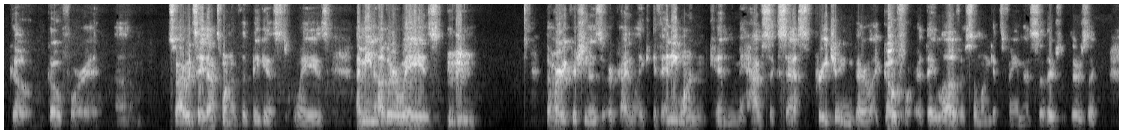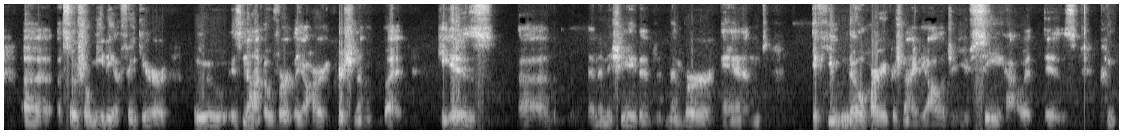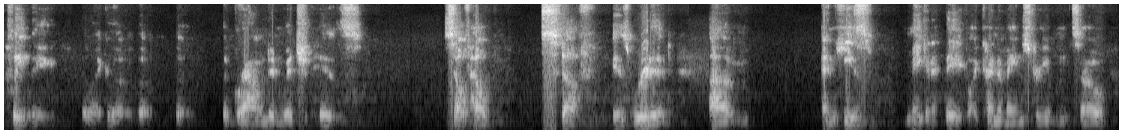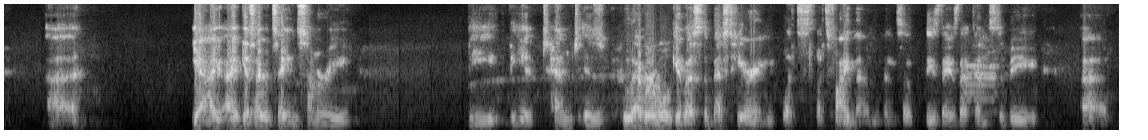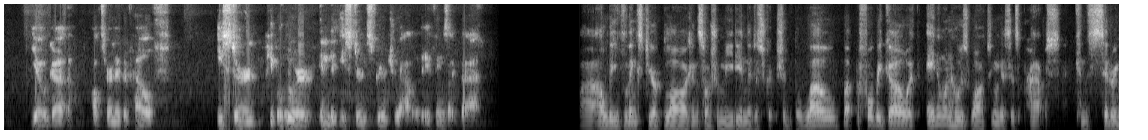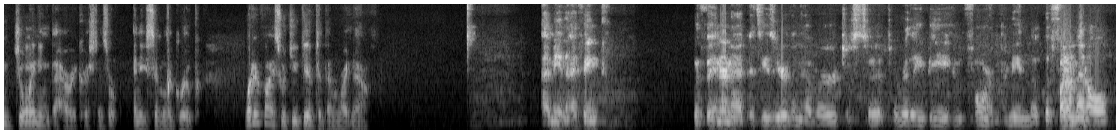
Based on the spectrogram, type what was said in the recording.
go go for it. Um, so i would say that's one of the biggest ways. I mean other ways the Hare Krishnas are kind of like if anyone can have success preaching, they're like go for it. They love if someone gets famous. So there's there's like a, social media figure who is not overtly a Hare Krishna, but he is uh, an initiated member. And if you know Hare Krishna ideology, you see how it is completely like the the, the, the ground in which his self help stuff is rooted, um, and he's making it big, like kind of mainstream. And so, uh, yeah, I, I, guess I would say in summary, the the attempt is whoever will give us the best hearing, let's let's find them. And so these days that tends to be uh, yoga, alternative health, Eastern people who are into Eastern spirituality, things like that. Uh, I'll leave links to your blog and social media in the description below. But before we go, if anyone who is watching this is perhaps considering joining the Hare Krishnas or any similar group, what advice would you give to them right now? I mean, I think with the internet, it's easier than ever just to, to really be informed. I mean, the, the fundamental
